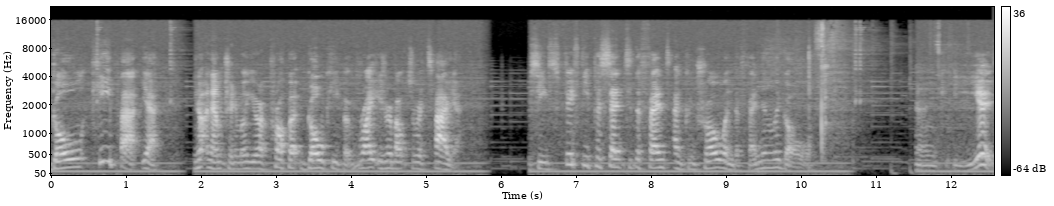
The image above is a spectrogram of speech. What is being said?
goalkeeper. Yeah, you're not an amateur anymore. You're a proper goalkeeper. Right as you're about to retire. Receives 50% to defend and control when defending the goal. Thank you.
